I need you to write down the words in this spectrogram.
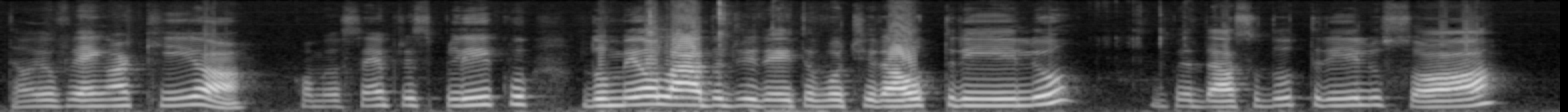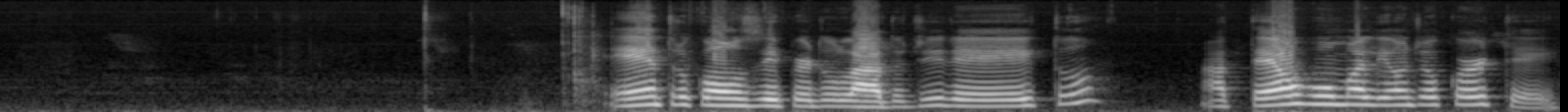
Então eu venho aqui, ó, como eu sempre explico, do meu lado direito eu vou tirar o trilho, um pedaço do trilho só. Entro com o zíper do lado direito até o rumo ali onde eu cortei.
